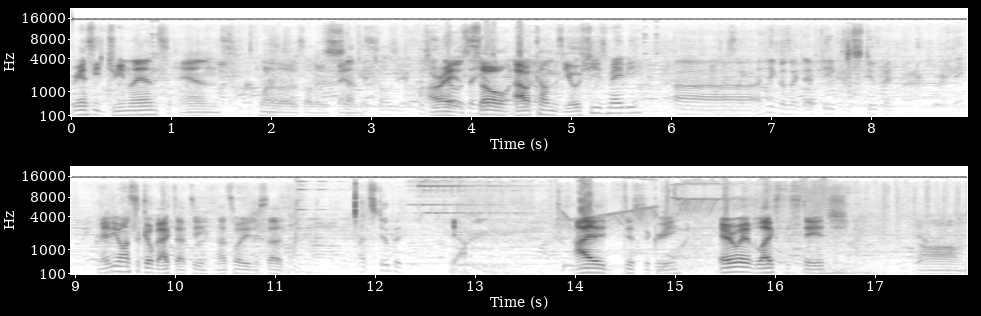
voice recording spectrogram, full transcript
We're gonna see Dreamlands and one of those other Suck fans. it, told you. 'Cause he All right, knows that he so out comes Yoshi's maybe. Uh, I think it goes like to FD because he's stupid. Maybe he wants to go back to FT. That's what he just said. That's stupid. Yeah. I disagree. Airwave likes the stage. Um,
